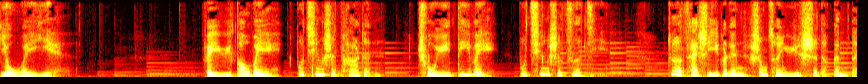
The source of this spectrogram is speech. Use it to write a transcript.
有为也。”位于高位，不轻视他人；处于低位，不轻视自己。这才是一个人生存于世的根本。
